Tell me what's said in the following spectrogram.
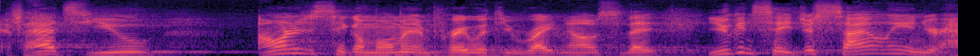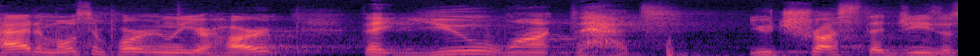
If that's you, I want to just take a moment and pray with you right now so that you can say, just silently in your head and most importantly, your heart, that you want that. You trust that Jesus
